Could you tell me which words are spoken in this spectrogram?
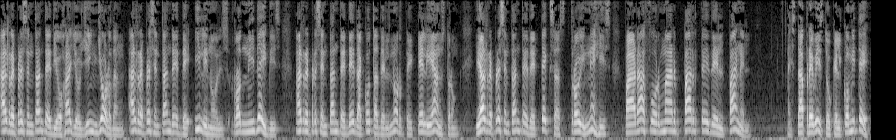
al representante de Ohio Jim Jordan, al representante de Illinois Rodney Davis, al representante de Dakota del Norte Kelly Armstrong y al representante de Texas Troy Nehis para formar parte del panel. Está previsto que el comité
